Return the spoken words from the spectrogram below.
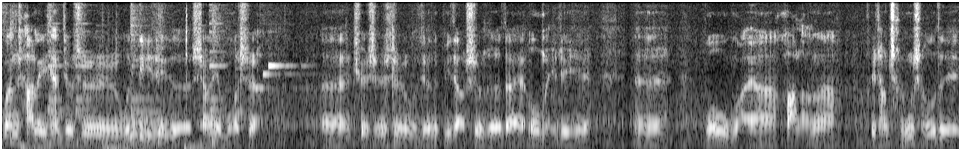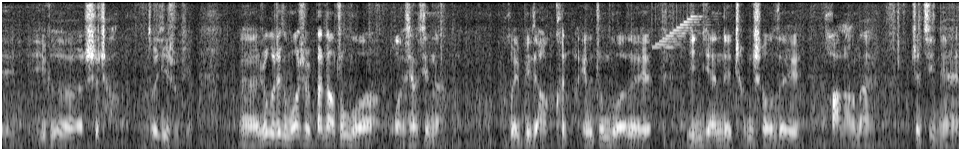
观察了一下，就是温迪这个商业模式啊，呃，确实是我觉得比较适合在欧美这些，呃，博物馆啊、画廊啊非常成熟的一个市场做艺术品。呃，如果这个模式搬到中国，我相信呢会比较困难，因为中国的民间的成熟的画廊呢这几年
